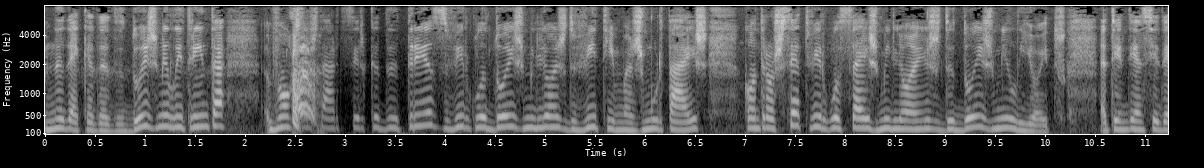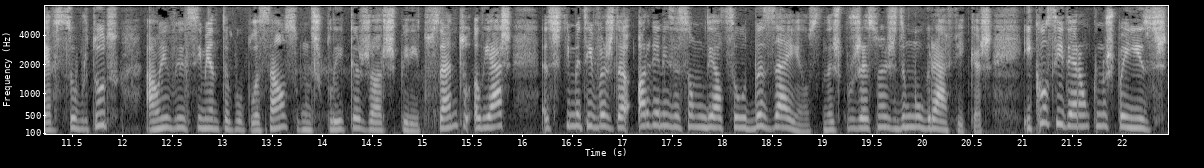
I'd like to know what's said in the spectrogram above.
Na década de 2030, vão de cerca de 13,2 milhões de vítimas mortais contra os 7,6 milhões de 2008. A tendência deve-se, sobretudo, ao envelhecimento da população, segundo explica Jorge Espírito Santo. Aliás, as estimativas da Organização Mundial de Saúde baseiam-se nas projeções demográficas e consideram que nos países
